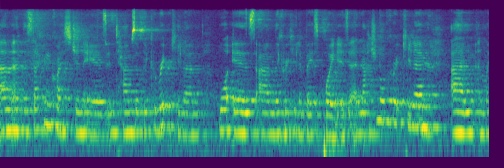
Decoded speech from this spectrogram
Um, and the second question is, in terms of the curriculum, what is um, the curriculum-based point? Is it a national curriculum? Um, and my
